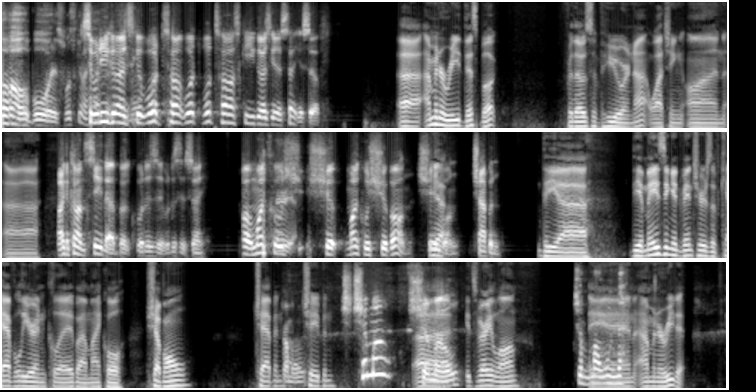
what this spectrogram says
Oh boys, what's going to So, what are you guys? Go, what ta- what what task are you guys going to set yourself? Uh, I'm going to read this book for those of you who are not watching on. Uh, I can't see that book. What is it? What does it say? Oh, Michael Very- Sh- Sh- Michael Chabon. Chabon. Chabon. the uh the amazing adventures of Kavalier and Clay by michael chabon chabon Chabon. chabon Chamon. Chamon. Uh, it's very long Jamona. and i'm gonna read it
